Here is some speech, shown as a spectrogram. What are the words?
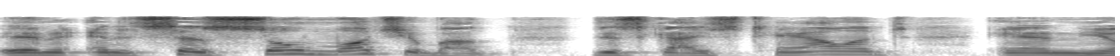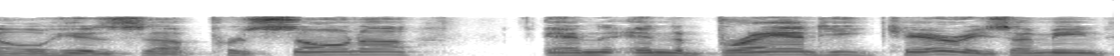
and and it says so much about this guy's talent and you know his uh, persona and and the brand he carries. I mean,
